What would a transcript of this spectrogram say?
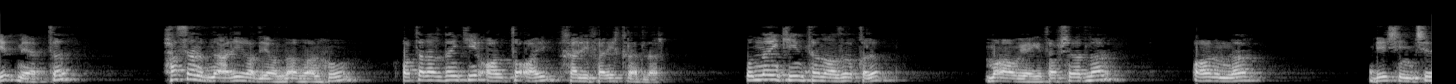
yetmayapti. Hasan ibn ali roziyallohu anhu otalaridan keyin olti oy xalifalik qiladilar. Undan keyin tanozul qilib muoviyaga topshiradilar. Olimlar beshinchi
